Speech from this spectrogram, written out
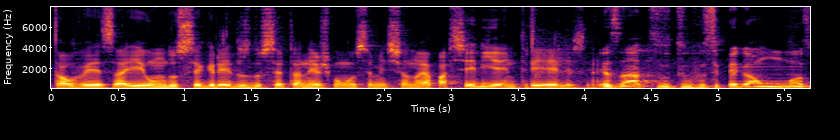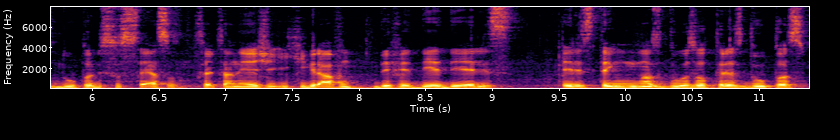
Talvez aí um dos segredos do sertanejo, como você mencionou, é a parceria entre eles, né? Exato. Você pegar uma dupla de sucesso sertanejo e que grava um DVD deles, eles têm umas duas ou três duplas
